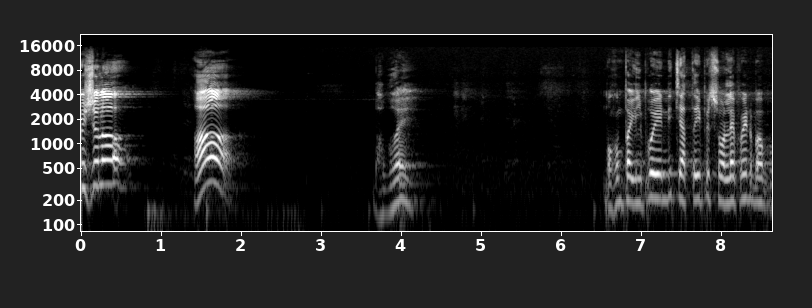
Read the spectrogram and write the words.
ఎవరి విషయంలో ఆ, బాబోయ్. ముఖం పగిలిపోయండి చెత్త అయిపోయి చూడలేకపోయింది బాబు.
